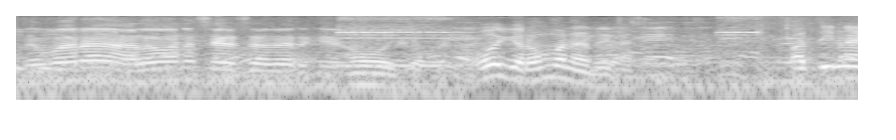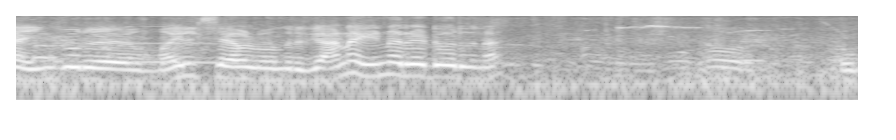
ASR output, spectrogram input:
இந்த வாரம் அளவான சேல்ஸாக தான் இருக்கு. ஓகே. ஓகே. ரொம்ப நன்றிண்ணா. பார்த்தீங்கன்னா இங்க ஒரு மயில் சேவல் வந்திருக்கு. ஆனால் என்ன ரேட் வருதுண்ணா? ஒரு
